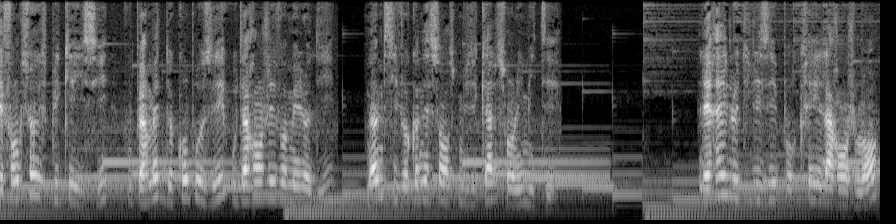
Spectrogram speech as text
Les fonctions expliquées ici vous permettent de composer ou d'arranger vos mélodies, même si vos connaissances musicales sont limitées. Les règles utilisées pour créer l'arrangement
